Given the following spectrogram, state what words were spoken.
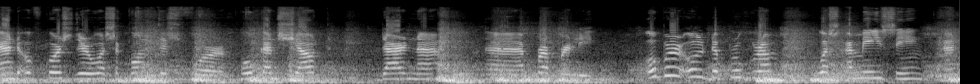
And of course, there was a contest for who can shout Darna uh, properly. Overall, the program was amazing and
